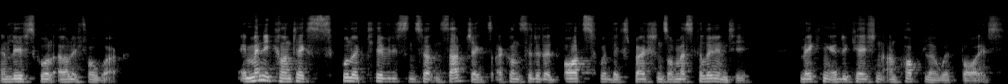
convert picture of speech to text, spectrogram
and leave school early for work. In many contexts, school activities in certain subjects are considered at odds with expressions of masculinity, making education unpopular with boys.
